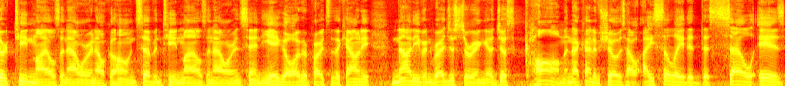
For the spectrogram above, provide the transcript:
13 miles an hour in El Cajon, 17 miles an hour in San Diego, other parts of the county not even registering, uh, just calm. And that kind of shows how isolated this cell is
